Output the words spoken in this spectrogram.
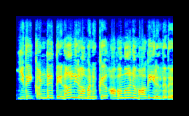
இதை கண்டு தெனாலிராமனுக்கு அவமானமாக இருந்தது.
